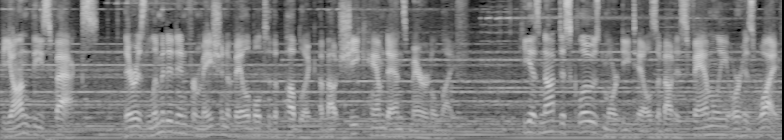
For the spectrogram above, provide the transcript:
Beyond these facts, there is limited information available to the public about Sheikh Hamdan's marital life. He has not disclosed more details about his family or his wife,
